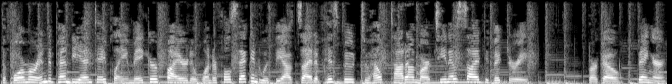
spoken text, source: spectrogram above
the former Independiente playmaker fired a wonderful second with the outside of his boot to help Tata Martino's side to victory. Barco, banger.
